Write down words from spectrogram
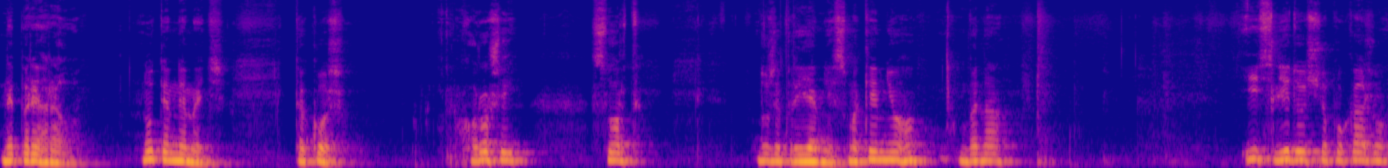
не переграло. Ну, тим не менш, також хороший сорт, дуже приємні смаки в нього вина. І слідує, що покажу,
